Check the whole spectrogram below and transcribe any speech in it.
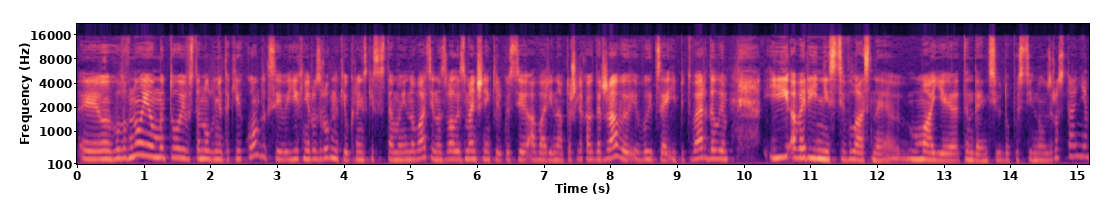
Е, Головною метою встановлення таких комплексів їхні розробники української системи інновацій назвали зменшення кількості аварій на автошляхах держави. Ви це і підтвердили. І аварійність, власне, має тенденцію до постійного зростання.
